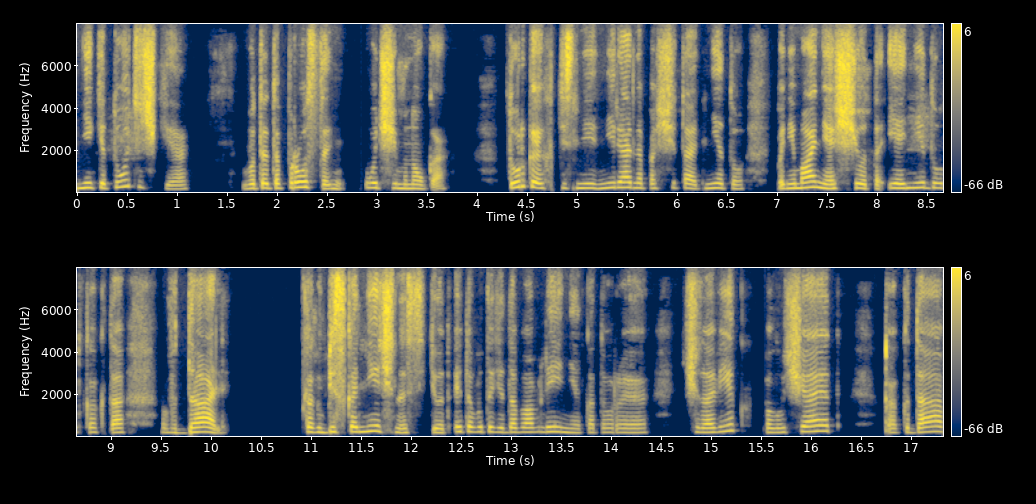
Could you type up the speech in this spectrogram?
некие точечки, вот это просто очень много. Только их нереально посчитать, нету понимания счета, и они идут как-то вдаль, как бесконечность идет. Это вот эти добавления, которые человек получает, когда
